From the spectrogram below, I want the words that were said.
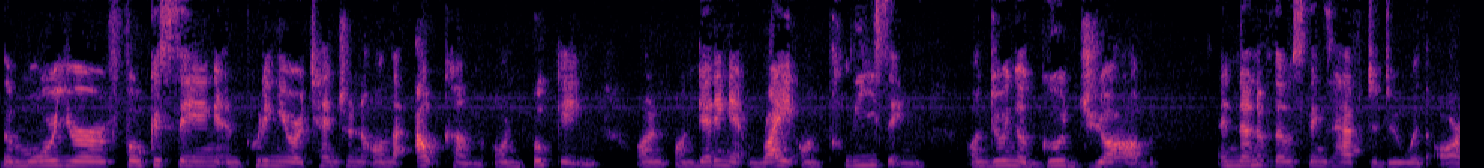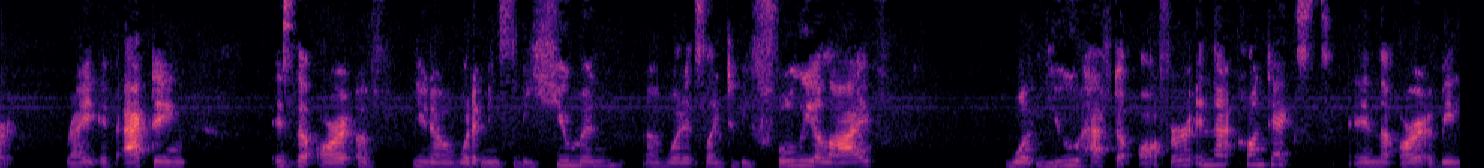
the more you're focusing and putting your attention on the outcome, on booking, on, on getting it right, on pleasing, on doing a good job. And none of those things have to do with art, right? If acting is the art of, you know, what it means to be human, of what it's like to be fully alive, what you have to offer in that context, in the art of being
